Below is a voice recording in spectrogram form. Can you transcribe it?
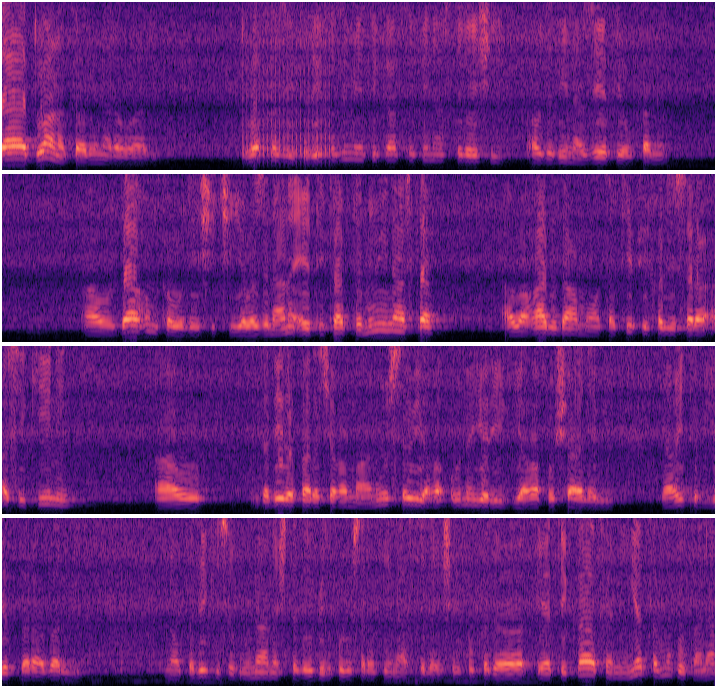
دا دواړه کارونه روا دي، دوه ښځې، درې ښځې مې اعتکاف ته کېناستلی شي او د دې نه زیاتې او کمې او دا هم کولی شي چې یوه زنانه اعتکاف ته نه وي ناسته او هغه د دغه معتکفې ښځې سره هسې کېني او ددې لپاره چې هغه مانوسه وي، هغه ونه یریږي، هغه خوشحاله وي، د هغې طبیعت برابر وي، نو په دې کې څه ګناه نشته دی، بلکل ورسره کیناستلای شئ، خو که د اعتکاف نیت هم وکړو کنه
